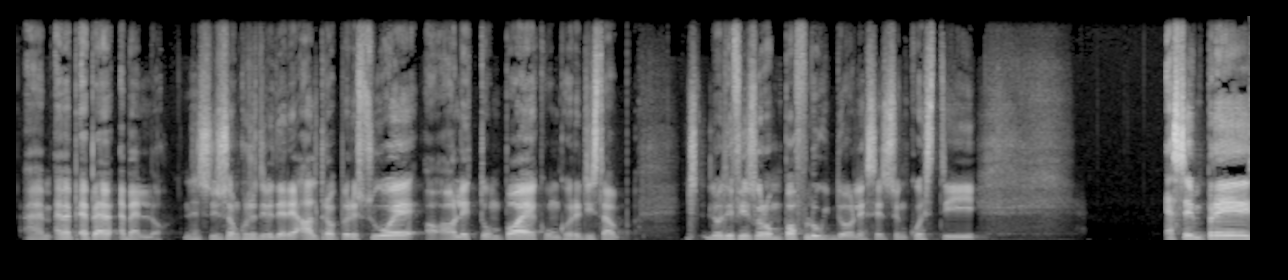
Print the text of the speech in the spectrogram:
è, è, è, è bello. Nel senso, io sono curioso di vedere altre opere sue. Ho, ho letto un po' e comunque il regista lo definiscono un po' fluido, nel senso in questi... È sempre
